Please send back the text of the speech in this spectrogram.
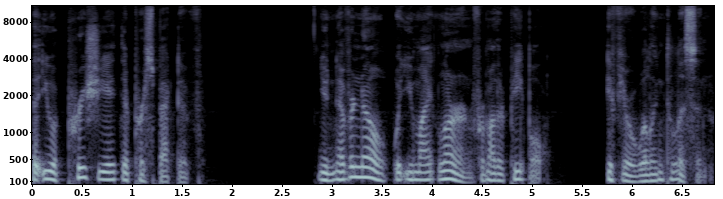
that you appreciate their perspective. You never know what you might learn from other people if you're willing to listen.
